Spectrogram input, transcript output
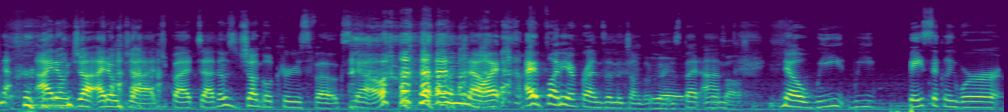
rival? No, I don't judge. I don't judge, but uh, those Jungle Cruise folks, no, no. I, I had plenty of friends on the Jungle Yeah, Cruise, but um, awesome. no, we we basically were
